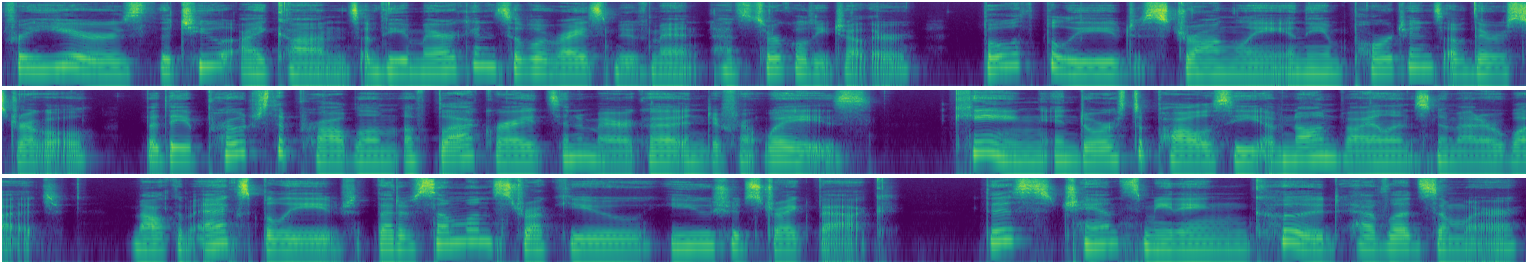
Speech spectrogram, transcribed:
For years, the two icons of the American civil rights movement had circled each other. Both believed strongly in the importance of their struggle, but they approached the problem of black rights in America in different ways. King endorsed a policy of nonviolence no matter what. Malcolm X believed that if someone struck you, you should strike back. This chance meeting could have led somewhere.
